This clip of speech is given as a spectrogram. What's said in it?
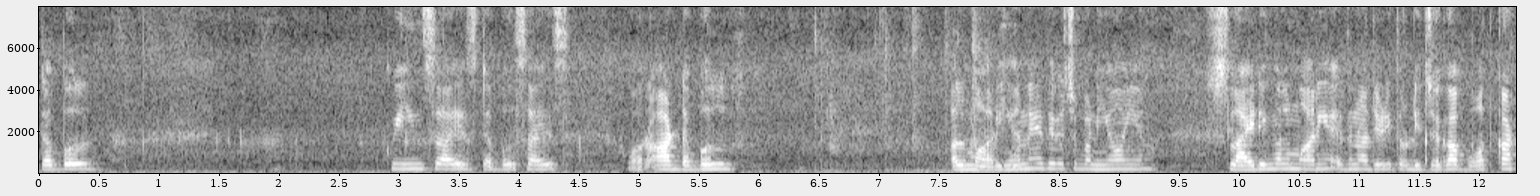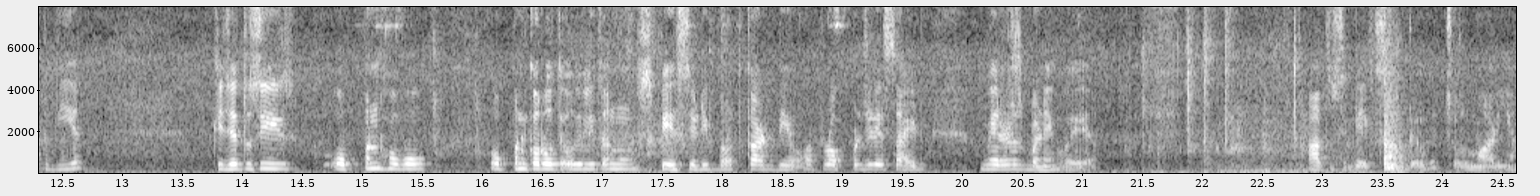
Double queen size double size ਔਰ ਆ ਡਬਲ ਅਲਮਾਰੀਆਂ ਨੇ ਇਹਦੇ ਵਿੱਚ ਬਣੀਆਂ ਹੋਈਆਂ। ਸਲਾਈਡਿੰਗ ਅਲਮਾਰੀਆਂ, ਇਹਦੇ ਨਾਲ ਜਿਹੜੀ ਤੁਹਾਡੀ ਜਗ੍ਹਾ ਬਹੁਤ ਘਟਦੀ ਹੈ। ਕਿ ਜੇ ਤੁਸੀਂ ਓਪਨ ਹੋਵੋ ਓਪਨ ਕਰੋ ਤੇ ਉਹਦੇ ਲਈ ਤੁਹਾਨੂੰ ਸਪੇਸ ਜਿਹੜੀ ਬਹੁਤ ਘੱਟਦੀ ਹੈ ਔਰ ਪ੍ਰੋਪਰ ਜਿਹੜੇ ਸਾਈਡ ਮਿਰਰਸ ਬਣੇ ਹੋਏ ਆ। ਆ ਤੁਸੀਂ ਦੇਖ ਸਕਦੇ ਹੋ ਵਿੱਚ ਅਲਮਾਰੀਆਂ।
